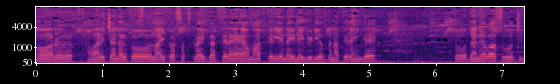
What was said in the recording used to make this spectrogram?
और हमारे चैनल को लाइक और सब्सक्राइब करते रहें। हम आपके लिए नई नई वीडियोस बनाते रहेंगे। तो धन्यवाद सुबोध जी।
